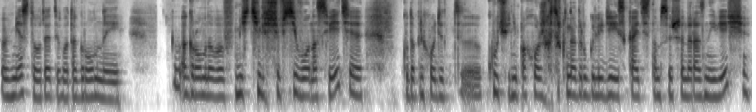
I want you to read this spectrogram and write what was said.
Вместо вот этой вот огромной огромного вместилища всего на свете, куда приходит э, куча непохожих друг на друга людей искать там совершенно разные вещи.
